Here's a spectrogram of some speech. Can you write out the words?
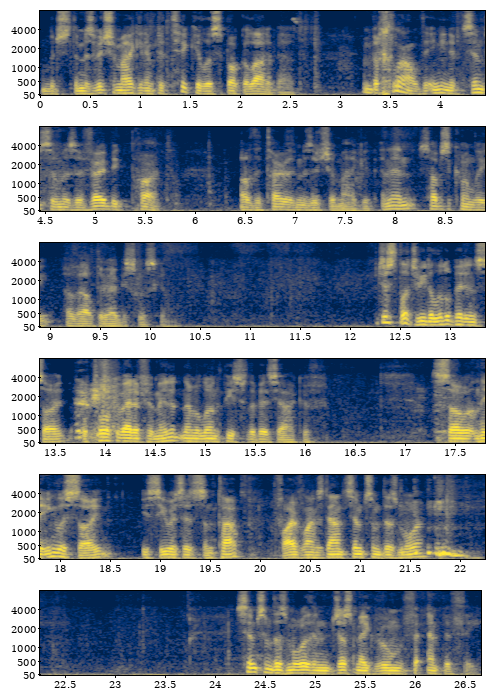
which the Mezritch Maggid in particular spoke a lot about. And Bechlal, the Indian of Tzimtzum is a very big part of the Torah of Mezritch Maggid, and then subsequently of Alter Rebbe Schuskel. Just let's read a little bit inside. We'll talk about it for a minute, and then we'll learn a piece for the Beis Yaakov. So on the English side, you see where it says on top, five lines down, Tzimtzum does more. Tzimtzum does more than just make room for empathy.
